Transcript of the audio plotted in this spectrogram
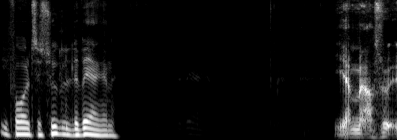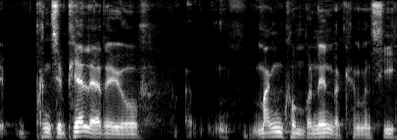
i forhold til cykelleveringerne? Jamen altså, principielt er det jo øh, mange komponenter, kan man sige.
